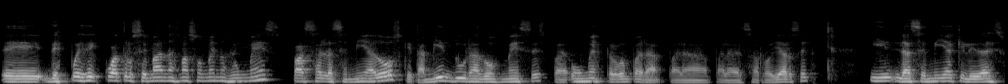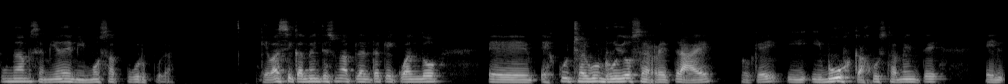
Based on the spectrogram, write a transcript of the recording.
Eh, después de cuatro semanas más o menos de un mes pasa la semilla 2, que también dura dos meses, un mes perdón, para, para, desarrollarse. Y la semilla que le da es una semilla de mimosa púrpura, que básicamente es una planta que cuando eh, escucha algún ruido se retrae y, busca justamente el,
